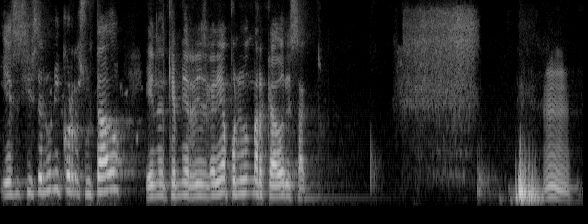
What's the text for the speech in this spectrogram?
y ese sí es el único resultado en el que me arriesgaría a poner un marcador exacto. Mm.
